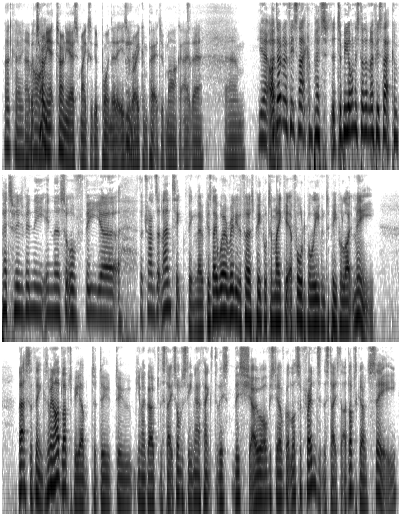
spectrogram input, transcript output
Okay, Uh, but all Tony right. Tony S makes a good point that it is a Mm. very competitive market out there. Um, Yeah, I Um, don't know if it's that competitive. To be honest, I don't know if it's that competitive in the in the sort of the uh, the transatlantic thing though, because they were really the first people to make it affordable even to people like me. That's the thing. Because I mean, I'd love to be able to do do you know go over to the states. Obviously, now thanks to this this show, obviously I've got lots of friends in the states that I'd love to go and see.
